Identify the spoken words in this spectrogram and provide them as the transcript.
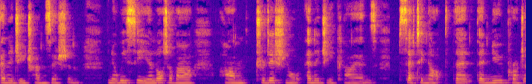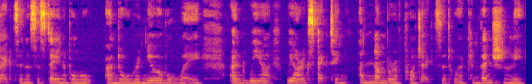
energy transition. You know, we see a lot of our um, traditional energy clients setting up their, their new projects in a sustainable and or renewable way. And we are we are expecting a number of projects that were conventionally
